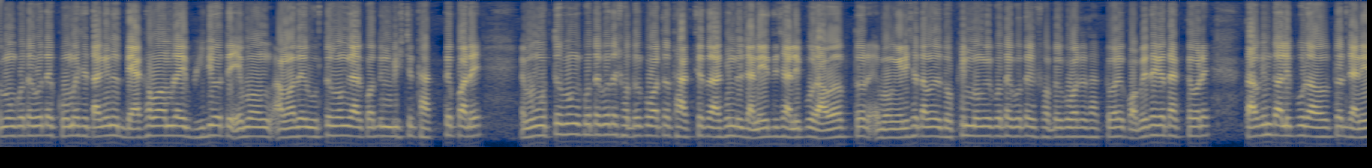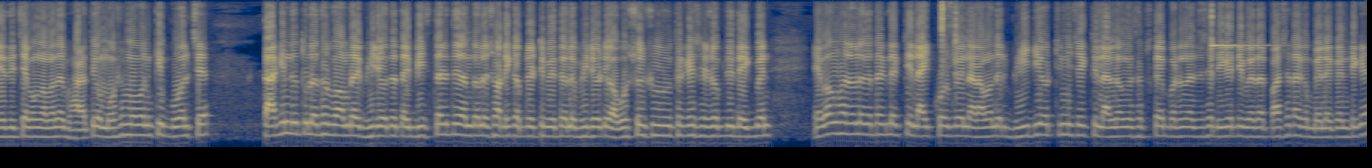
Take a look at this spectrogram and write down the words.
এবং কোথায় কোথায় কমেছে তা কিন্তু দেখাবো আমরা এই ভিডিওতে এবং আমাদের উত্তরবঙ্গে আর কদিন বৃষ্টি থাকতে পারে এবং উত্তরবঙ্গে কোথায় কোথায় সতর্কবার্তা থাকছে তা কিন্তু জানিয়ে দিচ্ছে আলিপুর আবহাওয়া এবং এর সাথে আমাদের দক্ষিণবঙ্গে কোথায় কোথায় সতর্কবার্তা থাকতে পারে, কবে থেকে থাকতে পারে, তাও কিন্তু আলিপুর আবহাওয়া জানিয়ে দিচ্ছে এবং আমাদের ভারতীয় মৌসুম ভবন কি বলছে তা কিন্তু তুলে ধরবো আমরা এই ভিডিওতে। তাই বিস্তারিত জানতে হলে সঠিক আপডেটটি পেতে হলে ভিডিওটি অবশ্যই শুরু থেকে শেষ অবধি দেখবেন। এবং ভালো লেগে থাকলে একটি লাইক করবেন। আর আমাদের ভিডিওটি নিচে একটি লাল রঙের সাবস্ক্রাইব বাটন আছে সেটিকে টিপে তার পাশে থাকা বেল আইকনটিকে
